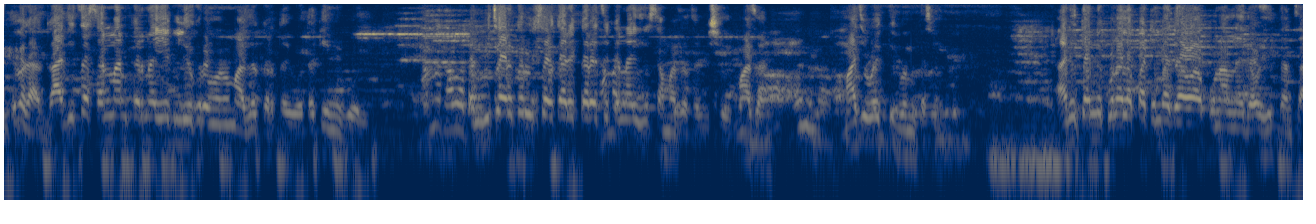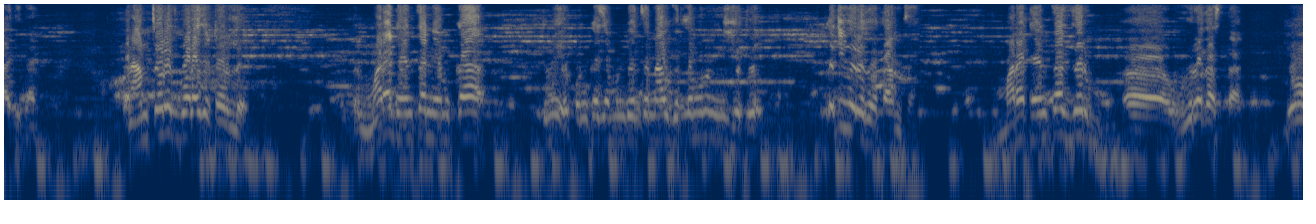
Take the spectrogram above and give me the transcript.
हे बघा गादीचा सन्मान करणं एक लेकर म्हणून माझं कर्तव्य होतं ते मी बोल पण विचार करून सहकार्य करायचं का नाही हे समाजाचा विषय माझा माझी वैयक्तिक भूमिका सांगते. आणि त्यांनी कुणाला पाठिंबा द्यावा कुणाला नाही द्यावा हे त्यांचा अधिकार पण आमच्यावरच बोलायचं ठरलं तर मराठ्यांचा नेमका तुम्ही पंकजा मुंडेंचं नाव घेतलं म्हणून मी घेतोय. कधी विरोध होता आमचा? मराठ्यांचा जर विरोध असता किंवा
